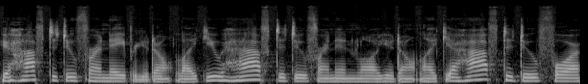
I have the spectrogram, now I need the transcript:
You have to do for a neighbor you don't like. You have to do for an in law you don't like. You have to do for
